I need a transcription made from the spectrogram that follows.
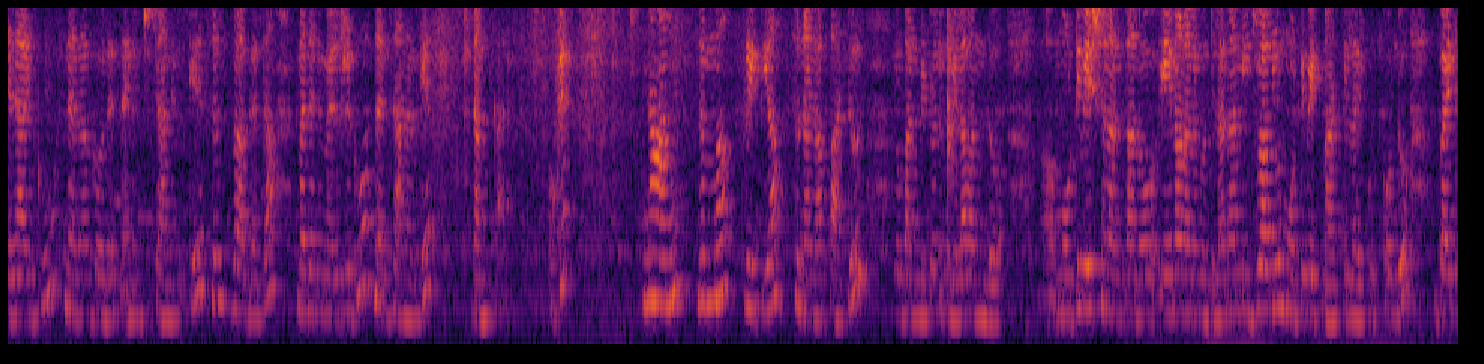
ಎಲ್ಲರಿಗೂ ನನ್ನ ಗೋಡಸ್ ಎನರ್ಜಿ ಚಾನಲ್ಗೆ ಸುಸ್ವಾಗತ. ಮತ್ತು ನಿಮ್ಮೆಲ್ರಿಗೂ ನನ್ನ ಚಾನಲ್ಗೆ ನಮಸ್ಕಾರ. ಓಕೆ ನಾನು ನಮ್ಮ ಪ್ರೀತಿಯ ಸುನಣ್ಣ ಪಾಟೀಲ್. ಬಂದ್ಬಿಟ್ಟು ನಿಮಗೆಲ್ಲ ಒಂದು ಮೋಟಿವೇಶನ್ ಅಂತಾನೋ ಏನೋ ನನಗೆ ಗೊತ್ತಿಲ್ಲ. ನಾನು ನಿಜವಾಗ್ಲೂ ಮೋಟಿವೇಟ್ ಮಾಡ್ತಿಲ್ಲ ಇಲ್ಲಿ ಕೂತ್ಕೊಂಡು. ಬಟ್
